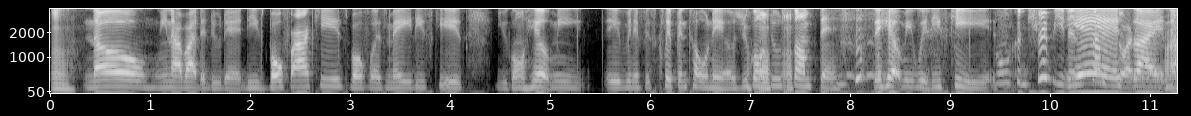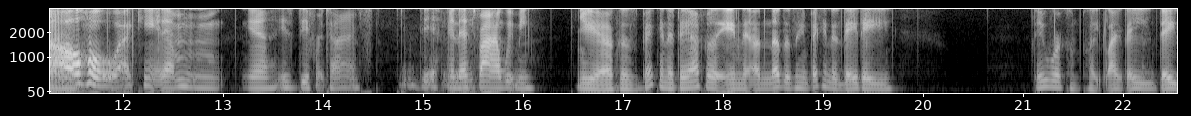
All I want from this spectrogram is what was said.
No, we not about to do that. These both our kids, both of us made these kids. You gonna help me, even if it's clipping toenails. You gonna do something to help me with these kids. Gonna contribute in Yeah, it's like no, I can't. Mm, yeah, it's different times, Definitely. and that's fine with me. Yeah, because back in the day, I feel and another thing back in the day, they they were complete. Like they they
